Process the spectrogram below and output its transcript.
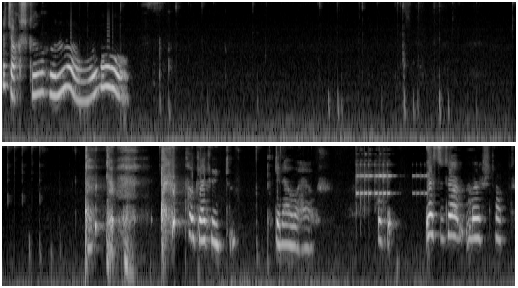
The chuck's cool. I can get out of the house. Okay. Yes, the timer stopped.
